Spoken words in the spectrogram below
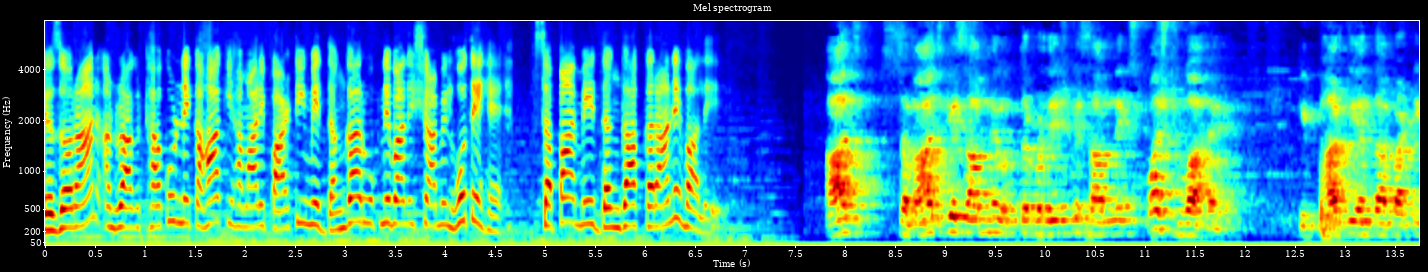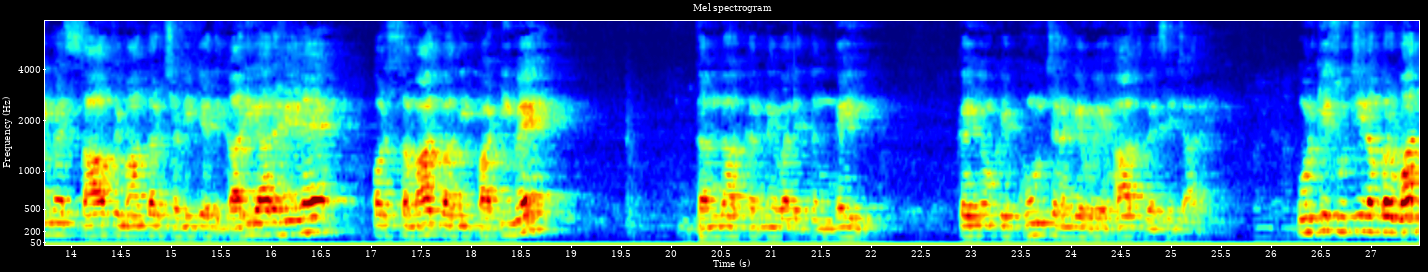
इस दौरान अनुराग ठाकुर ने कहा कि हमारी पार्टी में दंगा रोकने वाले शामिल होते हैं, सपा में दंगा कराने वाले। आज समाज के सामने, उत्तर प्रदेश के सामने स्पष्ट हुआ है कि भारतीय जनता पार्टी में साफ़ ईमानदार छवि के अधिकारी आ रहे हैं और समाजवादी पार्टी में दंगा करने वाले दंगई कईयों के खून चरंगे हुए हाथ वैसे जा रहे हैं। उनकी सूची नंबर वन,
